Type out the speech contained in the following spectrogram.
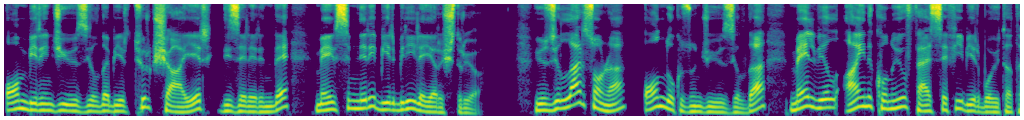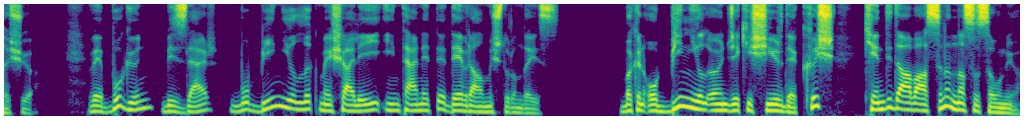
11. yüzyılda bir Türk şair dizelerinde mevsimleri birbiriyle yarıştırıyor. Yüzyıllar sonra 19. yüzyılda Melville aynı konuyu felsefi bir boyuta taşıyor. Ve bugün bizler bu bin yıllık meşaleyi internette devralmış durumdayız. Bakın o bin yıl önceki şiirde kış kendi davasını nasıl savunuyor?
